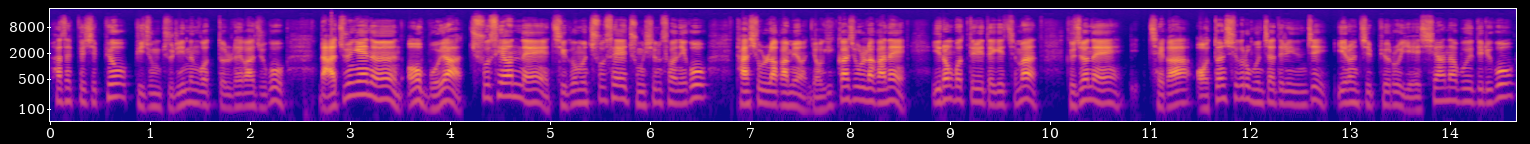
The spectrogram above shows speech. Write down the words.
화살표시표 비중 줄이는 것들로 해가지고 나중에는 어 뭐야 추세였네. 지금은 추세의 중심선이고 다시 올라가면 여기까지 올라가네. 이런 것들이 되겠지만 그 전에 제가 어떤 식으로 문자 드리는지 이런 지표로 예시 하나 보여드리고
